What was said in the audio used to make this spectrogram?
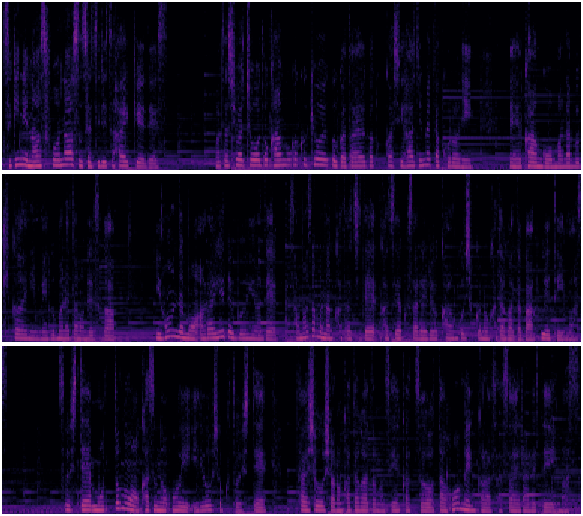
次にナース・フォー・ナース設立背景です。私はちょうど看護学教育が大学化し始めた頃に、えー、看護を学ぶ機会に恵まれたのですが日本でもあらゆる分野でさまざまな形で活躍される看護職の方々が増えています。そして最も数の多い医療職として対象者の方々の生活を多方面から支えられています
